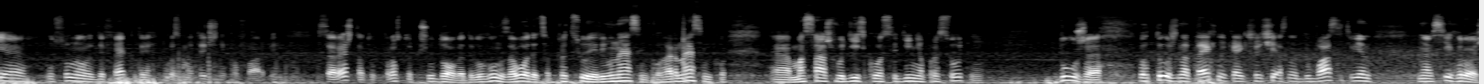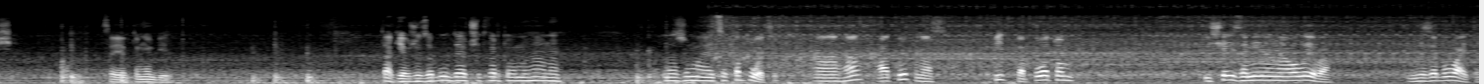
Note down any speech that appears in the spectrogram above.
е, усунули дефекти косметичні по фарбі. Все решта тут просто чудове. Двигун заводиться, працює рівнесенько, гарнесенько. Е, Масаж водійського сидіння присутній. Дуже потужна техніка, якщо чесно, дубасить він на всі гроші. Цей автомобіль. Так, я вже забув, де в четвертого мегана нажимається капотик. Ага, а тут у нас під капотом і ще й замінена олива. Не забувайте,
